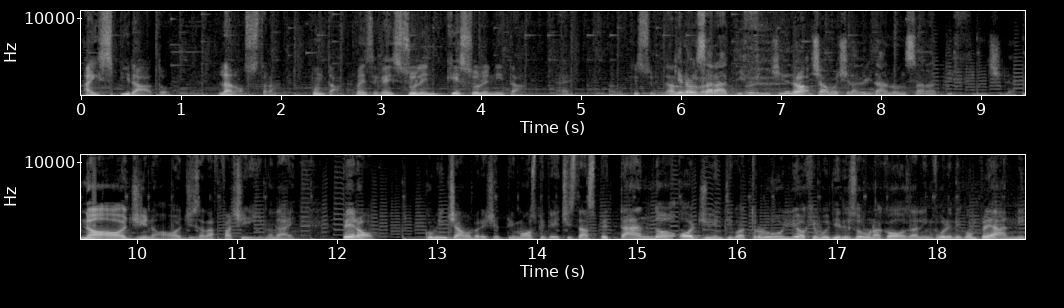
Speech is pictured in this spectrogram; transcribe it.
ha ispirato la nostra puntata. Pensa che, solen- che solennità. Allora, che. Che Allora, non vabbè. sarà difficile, Però- diciamoci la verità, non sarà difficile. No, oggi no, oggi sarà facilino, dai. Però cominciamo perché c'è il primo ospite che ci sta aspettando. Oggi 24 luglio, che vuol dire solo una cosa, all'infuori dei compleanni,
